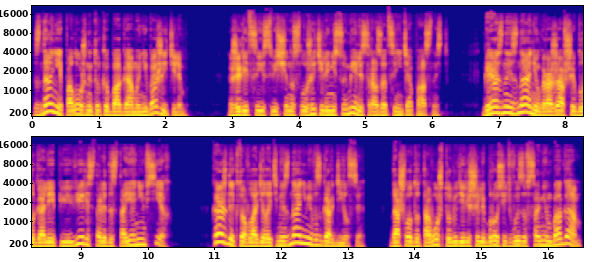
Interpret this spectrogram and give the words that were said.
знания, положенные только богам и небожителям. Жрецы и священнослужители не сумели сразу оценить опасность. Грязные знания, угрожавшие благолепию и вере, стали достоянием всех. Каждый, кто овладел этими знаниями, возгордился. Дошло до того, что люди решили бросить вызов самим богам.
